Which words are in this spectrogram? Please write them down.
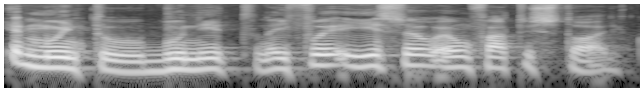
É muito bonito, né? e foi, isso é, é um fato histórico.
